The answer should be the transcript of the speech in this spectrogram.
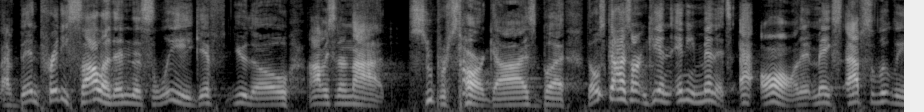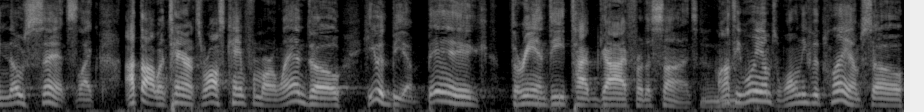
have been pretty solid in this league. If, you know, obviously they're not superstar guys, but those guys aren't getting any minutes at all, and it makes absolutely no sense. Like I thought when Terrence Ross came from Orlando, he would be a big three and D type guy for the Suns. Mm-hmm. Monty Williams won't even play him, so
